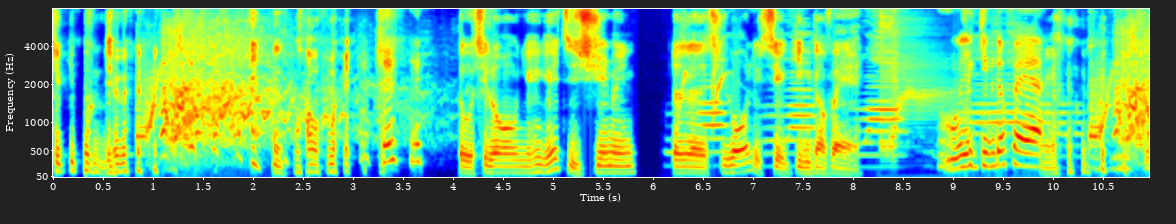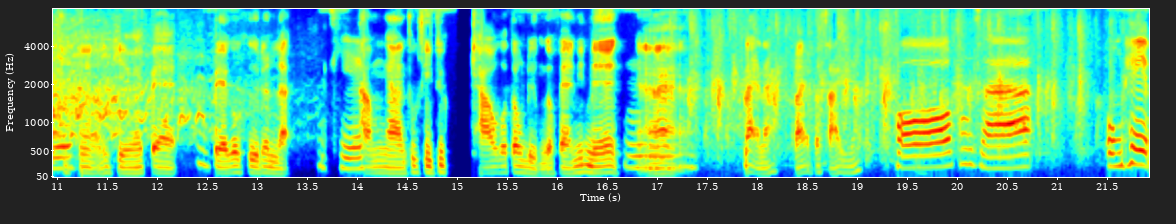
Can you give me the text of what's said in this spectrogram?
คลิปญี่ปุ่นใช่ไหมว้าวไปตูชิโร่ยังไงจิชิเมนเออชิโร่หรือเสียกินกาแฟอยากกินกาแฟโอเคโอเคไหมแปลแปลก็คือนั่นแหละ โอเคทำงานทุกทีทุกเช้าก็ต้องดื่มกาแฟนิดนึงอืมอ่าได้นะได้ภาษาอีกนะขอภาษา องค์เทพ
